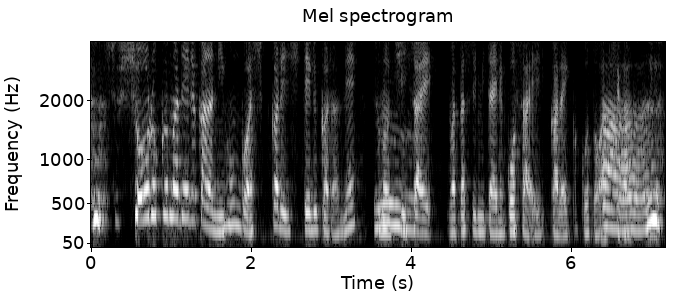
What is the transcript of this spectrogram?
小6までいるから日本語はしっかりしてるからね、その小さい、うん、私みたいに5歳から行くことは違って。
